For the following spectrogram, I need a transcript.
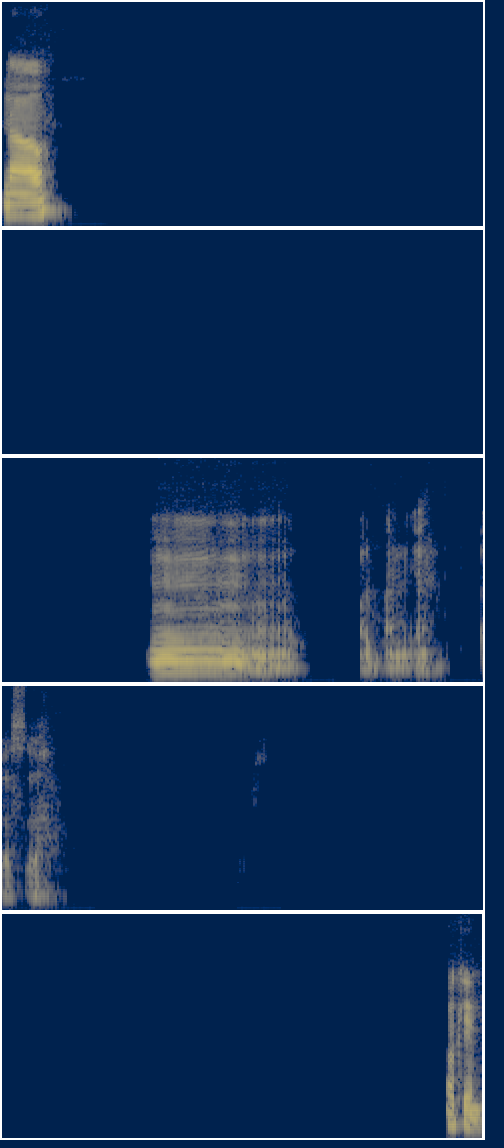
Now Mm, Albania, Pipasa. Okay.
